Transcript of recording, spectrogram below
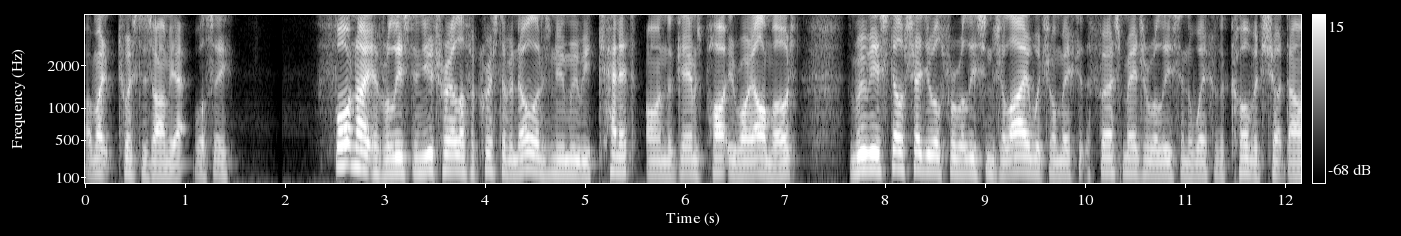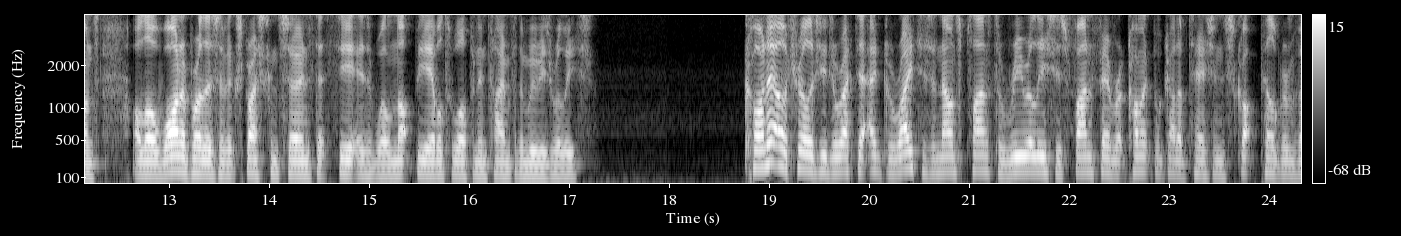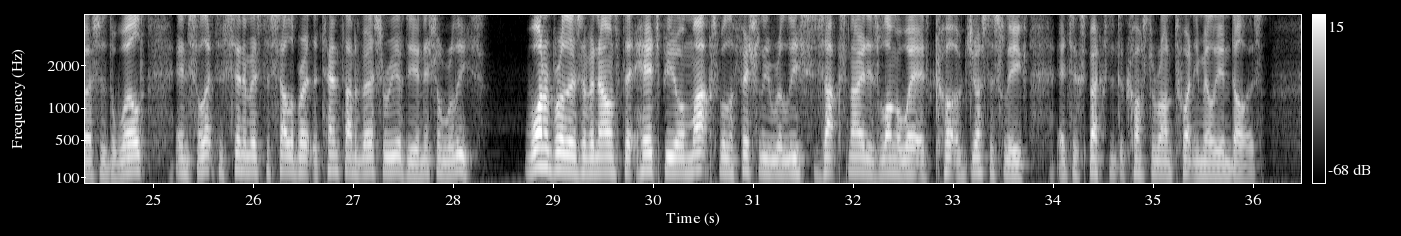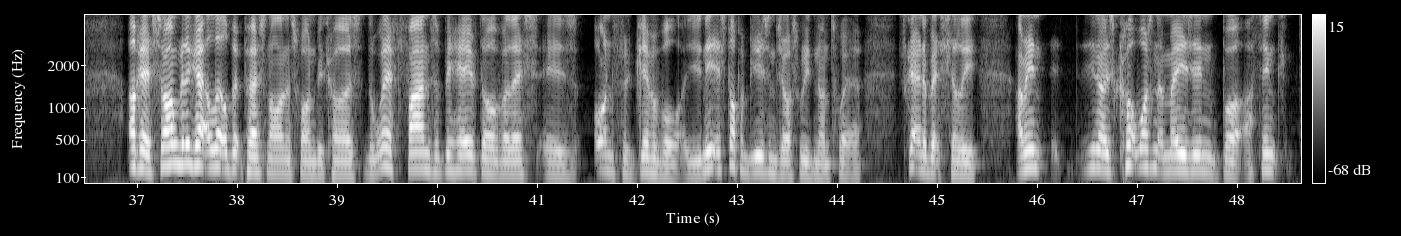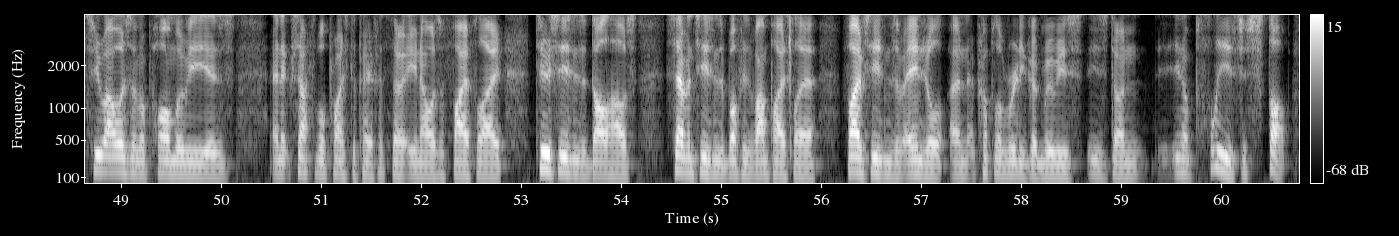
I might twist his arm yet. We'll see. Fortnite have released a new trailer for Christopher Nolan's new movie Tenet on the game's Party Royale mode. The movie is still scheduled for release in July, which will make it the first major release in the wake of the COVID shutdowns, although Warner Brothers have expressed concerns that theatres will not be able to open in time for the movie's release. Cornetto trilogy director Edgar Wright has announced plans to re-release his fan favourite comic book adaptation Scott Pilgrim vs. the World in selected cinemas to celebrate the 10th anniversary of the initial release. Warner Brothers have announced that HBO Max will officially release Zack Snyder's long awaited cut of Justice League. It's expected to cost around $20 million. Okay, so I'm going to get a little bit personal on this one because the way fans have behaved over this is unforgivable. You need to stop abusing Joss Whedon on Twitter. It's getting a bit silly. I mean, you know, his cut wasn't amazing, but I think two hours of a poor movie is an acceptable price to pay for 13 hours of Firefly, two seasons of Dollhouse, seven seasons of Buffy the Vampire Slayer, five seasons of Angel, and a couple of really good movies he's done. You know, please just stop.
